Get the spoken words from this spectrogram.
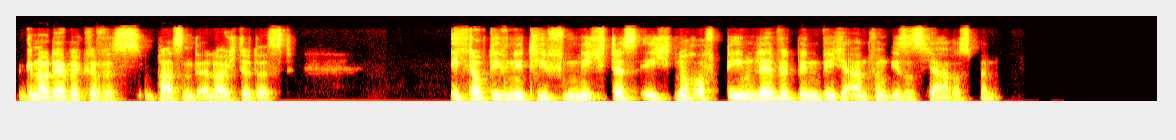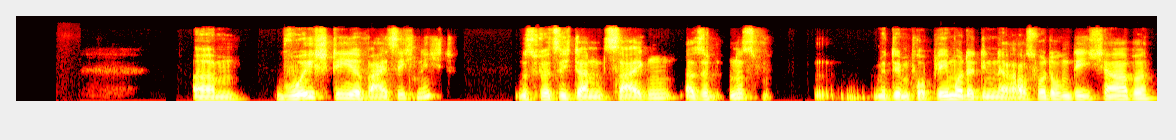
genau, der Begriff ist passend, erleuchtet ist. Ich glaube definitiv nicht, dass ich noch auf dem Level bin, wie ich Anfang dieses Jahres bin. Ähm, wo ich stehe, weiß ich nicht. Das wird sich dann zeigen. Also das, mit dem Problem oder den Herausforderungen, die ich habe,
